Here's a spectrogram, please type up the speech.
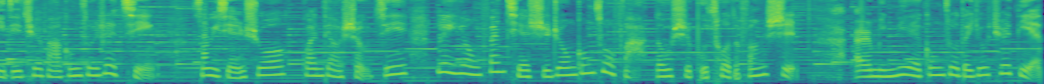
以及缺乏工作热情，苏以贤说：“关掉手机，利用番茄时钟工作法都是不错的方式。而明列工作的优缺点，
